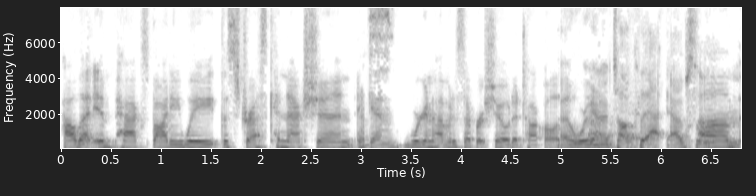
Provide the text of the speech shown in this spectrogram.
how that impacts body weight, the stress connection. Yes. Again, we're going to have a separate show to talk all about. Oh, we're going to talk that absolutely. Um,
